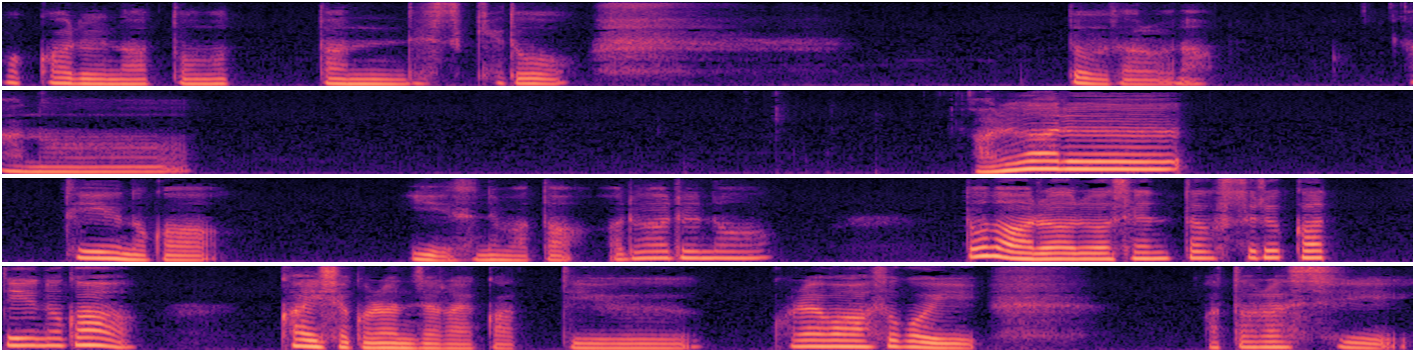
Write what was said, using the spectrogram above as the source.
わかるなと思ったんですけど、どうだろうな。あのー、あるあるっていうのがいいですね、また。あるあるの、どのあるあるを選択するかっていうのが解釈なんじゃないかっていう、これはすごい新しい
